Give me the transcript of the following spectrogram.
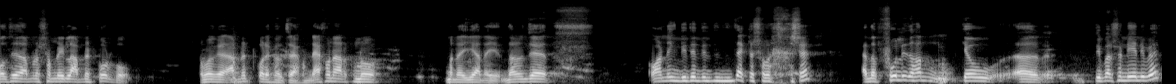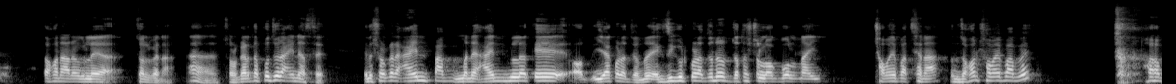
বলছে আমরা সামনে এগুলো আপডেট করব আপডেট করে ফেলছে এখন এখন আর কোনো মানে ইয়া নেই ধরুন যে ওয়ার্নিং দিতে দিতে দিতে একটা সময় আসে একদম ফুলি যখন কেউ প্রিপারেশন নিয়ে নিবে তখন আর ওগুলো চলবে না হ্যাঁ সরকারের তো প্রচুর আইন আছে কিন্তু সরকারের আইন মানে আইনগুলোকে ইয়া করার জন্য এক্সিকিউট করার জন্য যথেষ্ট লকবল নাই সময় পাচ্ছে না যখন সময় পাবে সব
